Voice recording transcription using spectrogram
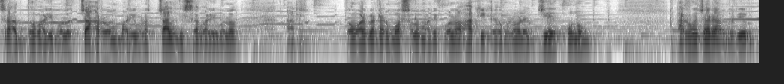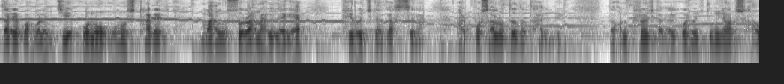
শ্রাদ্ধ বাড়ি বলো, চাহরম বাড়ি বলো চালদিসা বাড়ি বলো, আর তোমার বেটার মুসলমানিক বলো আকিকা বলো মানে যে কোনো, আর রোজার তারের কথা মানে যে কোনো অনুষ্ঠানের মাংস রান্নার লেগে ফিরোজ কাকা সেরা। আর পোষালুতে তো থাকবে তখন ফিরোজ কাকাকে কহিল তুমি যখন সব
